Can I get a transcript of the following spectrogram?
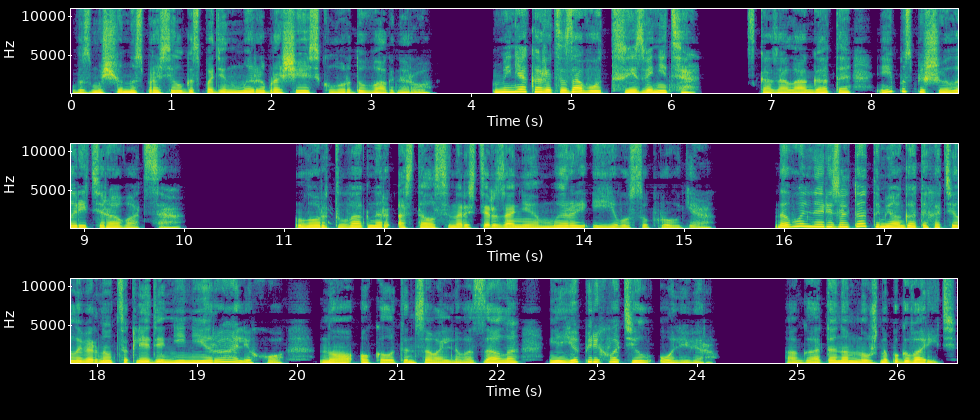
Возмущенно спросил господин мэр, обращаясь к лорду Вагнеру. «Меня, кажется, зовут, извините», — сказала Агата и поспешила ретироваться. Лорд Вагнер остался на растерзание мэра и его супруги. Довольная результатами, Агата хотела вернуться к леди Нине и Ралиху, но около танцевального зала ее перехватил Оливер. «Агата, нам нужно поговорить»,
